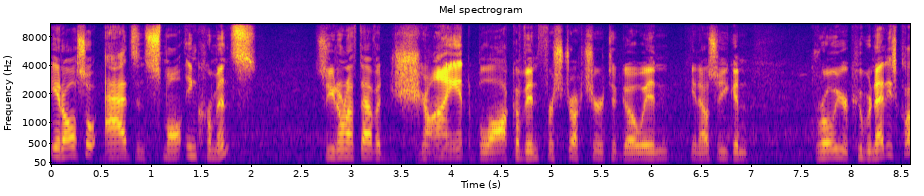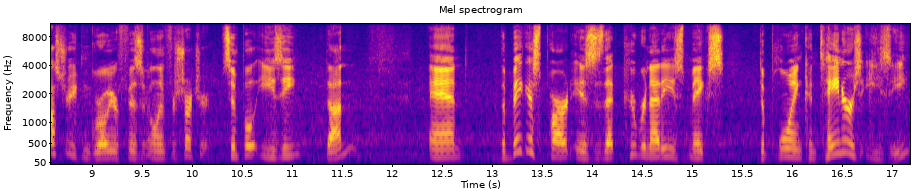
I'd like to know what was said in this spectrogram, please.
It also adds in small increments. So you don't have to have a giant block of infrastructure to go in, you know, so you can grow your Kubernetes cluster, you can grow your physical infrastructure. Simple, easy, done. And the biggest part is, is that Kubernetes makes deploying containers easy.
